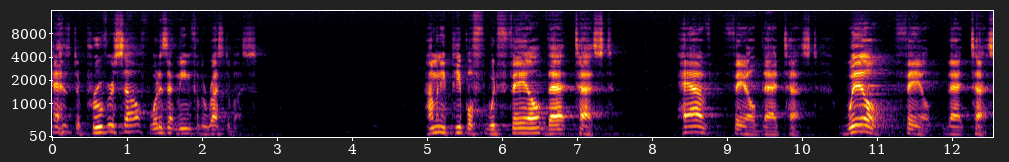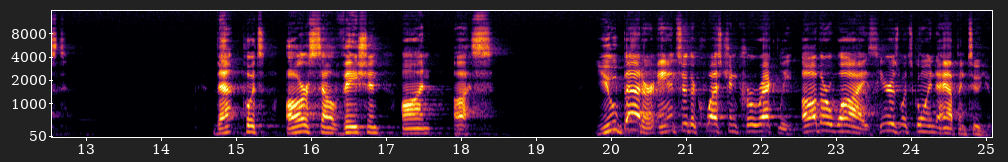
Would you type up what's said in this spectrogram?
has to prove herself, what does that mean for the rest of us? How many people would fail that test? Have failed that test? Will fail that test? That puts our salvation on us. You better answer the question correctly. Otherwise, here's what's going to happen to you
